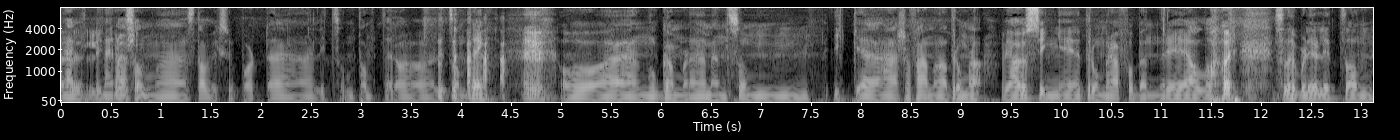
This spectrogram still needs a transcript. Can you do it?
Det er litt, litt mer av sånn sånn Stabæk-support, uh, litt sånn tanter og litt sånne ting. og uh, noen gamle menn som ikke er så fan av trommer, da. Vi har jo synget 'Trommer er for bønder' i alle år, så det blir jo litt sånn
